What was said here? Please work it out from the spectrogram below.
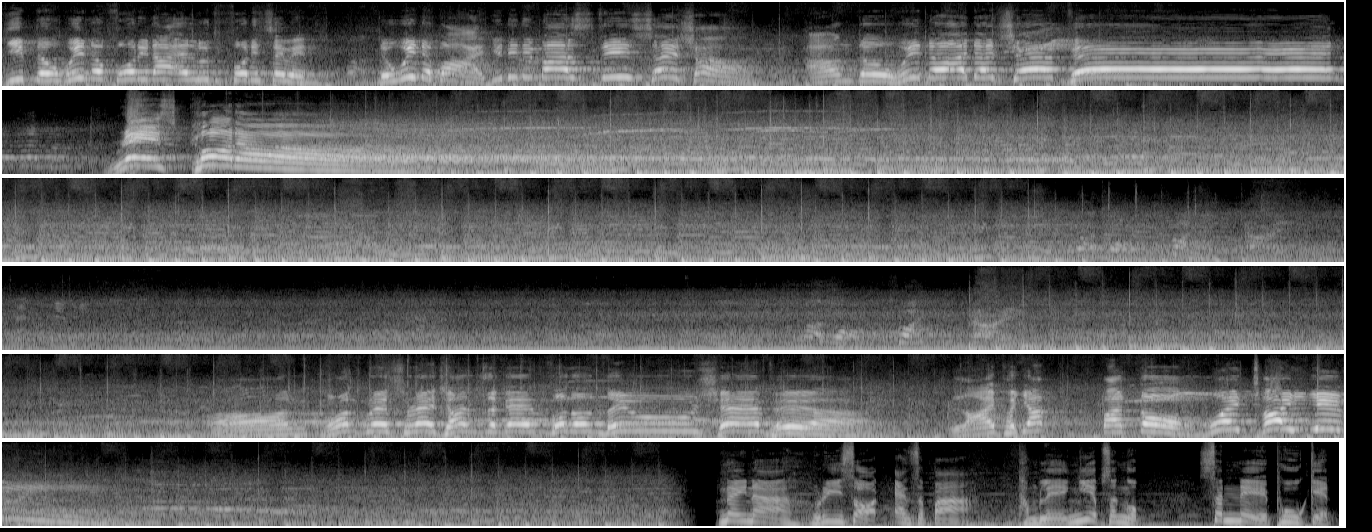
give the winner 49 and Lut 47. The winner by unanimous decision, and the winner and the champion, Race Corner. Congratulations the game for the new champion ลายพยักปาตองมวยไทยยิม ในนารีสอร์ทแอนด์สปา ทำเลเงียบสงบสเสน่ห์ภูเก็ต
